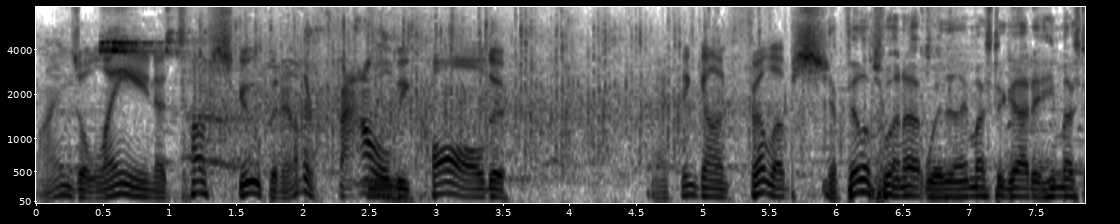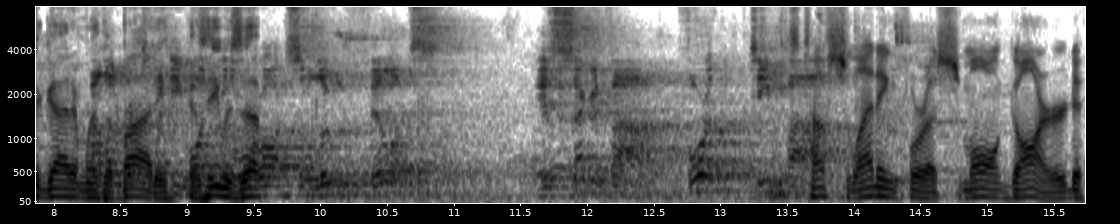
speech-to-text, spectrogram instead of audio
finds a lane, a tough scoop, and another foul will be called. I think on Phillips. Yeah, Phillips went up with it. They must have got it. He must have got him with the body because he was up. Phillips. His second foul, fourth team foul. Tough sledding for a small guard.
